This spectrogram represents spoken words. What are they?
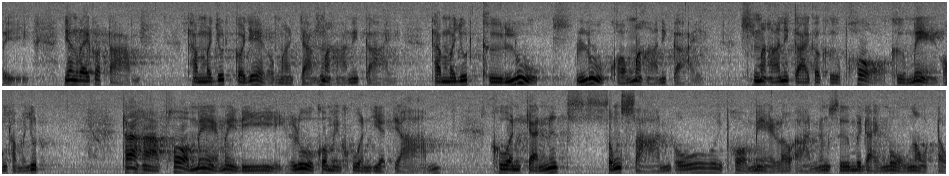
สี่อย่างไรก็ตาม ธรรมยุทธ์ก็แยกออกมาจากมหานิกาย ธรรมยุทธ์คือลูกลูกของมหานิกาย มหานิกายก็คือพ่อคือแม่ของธรรมยุทธ์ถ้าหากพ่อแม่ไม่ดี ลูกก็ไม่ควรเหยียดหยาม ควรจะนึก สงสาร โอ้ย พ่อแม่เราอ่านหนังสือไม่ได้โง่เง่าเต่า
